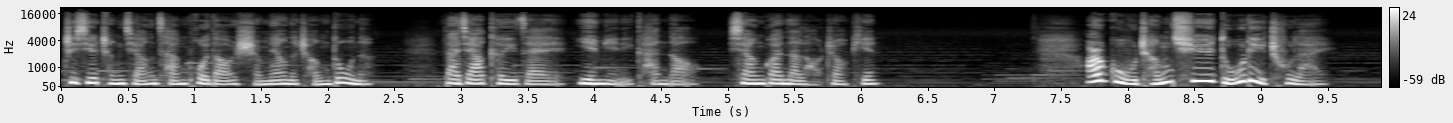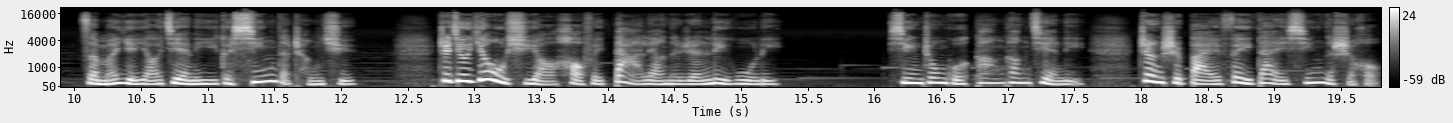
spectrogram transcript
这些城墙残破到什么样的程度呢？大家可以在页面里看到相关的老照片。而古城区独立出来，怎么也要建立一个新的城区，这就又需要耗费大量的人力物力。新中国刚刚建立，正是百废待兴的时候，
